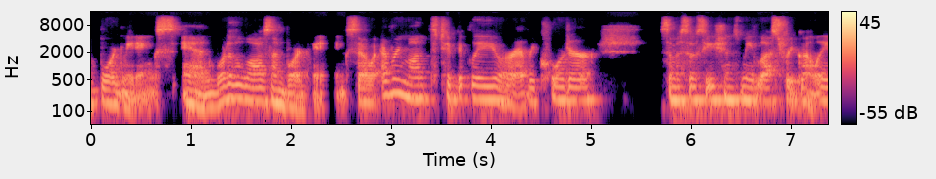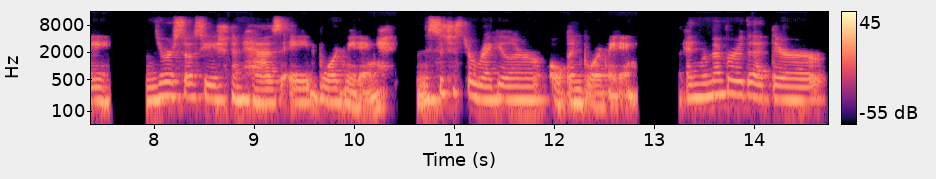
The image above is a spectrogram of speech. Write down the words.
board meetings and what are the laws on board meetings. So, every month, typically, or every quarter, some associations meet less frequently. Your association has a board meeting. This is just a regular open board meeting. And remember that there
